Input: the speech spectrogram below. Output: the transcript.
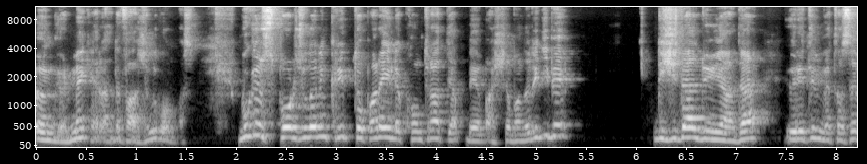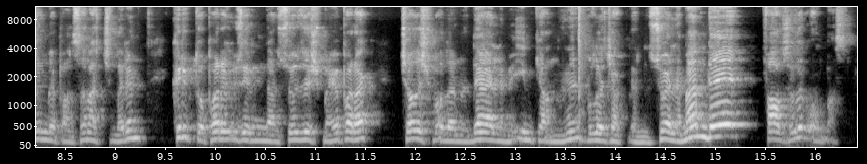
öngörmek herhalde fazlalık olmaz. Bugün sporcuların kripto parayla kontrat yapmaya başlamaları gibi dijital dünyada üretim ve tasarım yapan sanatçıların kripto para üzerinden sözleşme yaparak çalışmalarını değerleme imkanını bulacaklarını söylemem de fazlalık olmaz.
